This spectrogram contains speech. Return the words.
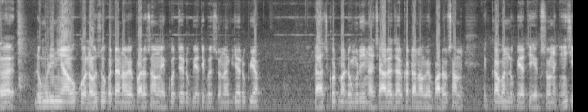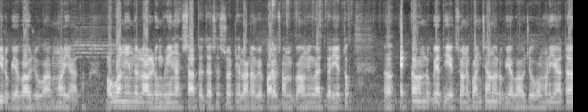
અ, ડુંગળીની આવકો નવસો કટાના વેપારો સામે એકોતેર રૂપિયાથી બસો અગિયાર રૂપિયા. રાજકોટમાં ડુંગળીના ચાર હજાર કટાના વેપારો સામે એકાવન રૂપિયાથી એકસો ને એંશી રૂપિયા ભાવ જોવા મળ્યા હતા. મહુવાની અંદર લાલ ડુંગળીના સાત હજાર છસો ઠેલાના વેપારો સામે ભાવની વાત કરીએ તો એકાવન રૂપિયાથી એકસો ને પંચાણું રૂપિયા ભાવ જોવા મળ્યા હતા.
